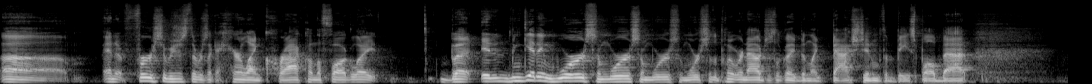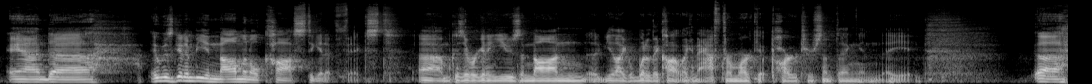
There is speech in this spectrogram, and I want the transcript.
Um, and at first, it was just there was like a hairline crack on the fog light, but it had been getting worse and worse and worse and worse to the point where now it just looked like it'd been like bashed in with a baseball bat. And uh, it was going to be a nominal cost to get it fixed because um, they were going to use a non, uh, like what do they call it, like an aftermarket part or something, and it uh,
